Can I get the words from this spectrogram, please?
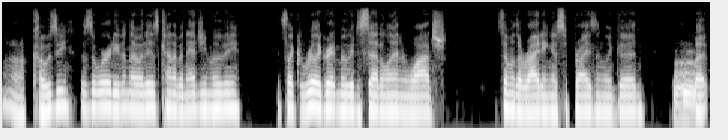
I don't know, cozy is the word, even though it is kind of an edgy movie. It's like a really great movie to settle in and watch. Some of the writing is surprisingly good. Mhm. But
